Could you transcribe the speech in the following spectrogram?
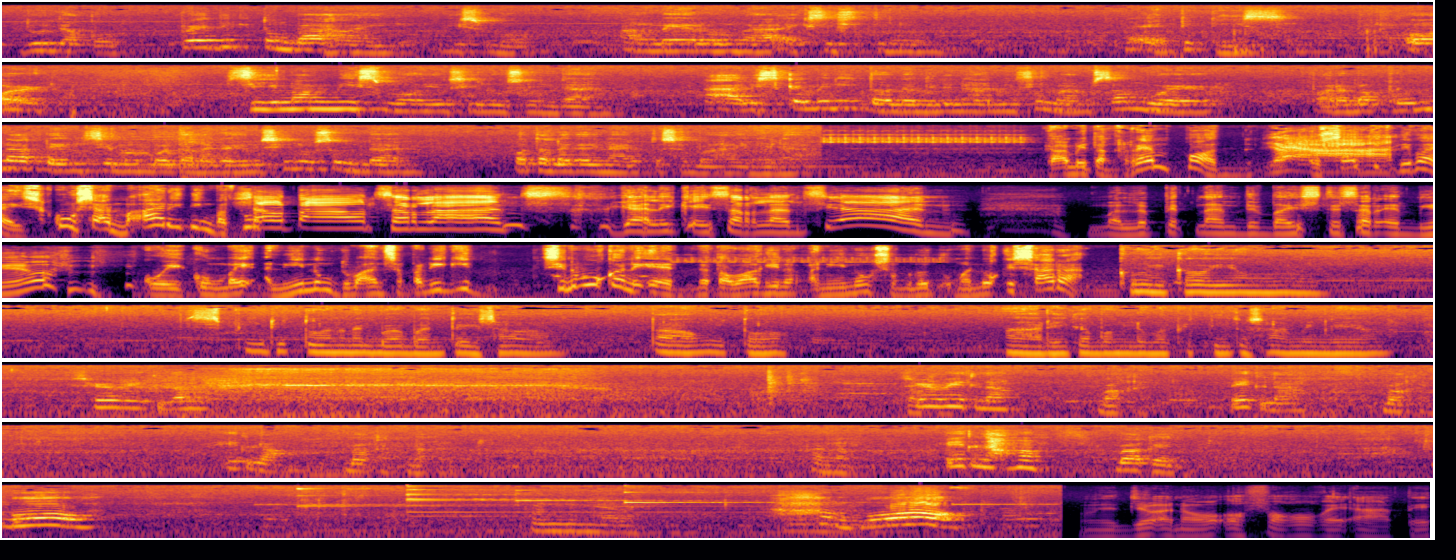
duda ko. Pwede itong bahay mismo ang merong ah, existing na entities or si ma'am mismo yung sinusundan. Aalis kami dito, nabili namin si ma'am somewhere para ma-prove natin si ma'am ba talaga yung sinusundan o talagang narito sa bahay nila. Gamit ang REM pod o psychic device kung saan maaari ding matu- Shout out Sir Lance! Galing kay Sir Lance yan! Malupit na ang device ni Sir Ed ngayon. Kuy kung may aninong dumaan sa paligid. Sinubukan ni Ed na tawagin ang aninong sumunod umano kay Sarah. Kung ikaw yung spirito na nagbabantay sa taong ito, maaari ka bang lumapit dito sa amin ngayon? Sir, wait lang. Sir, wait lang. Bakit? Wait lang. Bakit? Wait lang. Bakit? Bakit? Ano? Wait lang. Bakit? Bo! Ano nangyari? Bo! Medyo ano, off ako kay ate.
